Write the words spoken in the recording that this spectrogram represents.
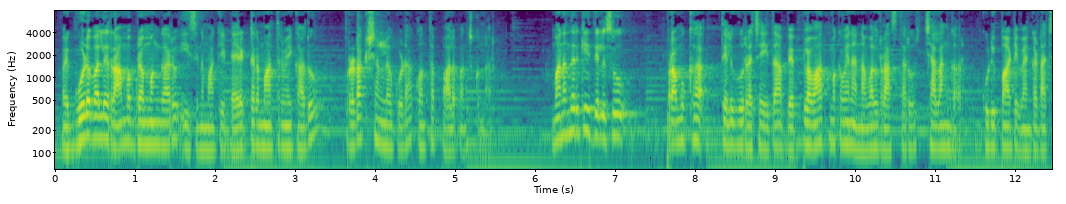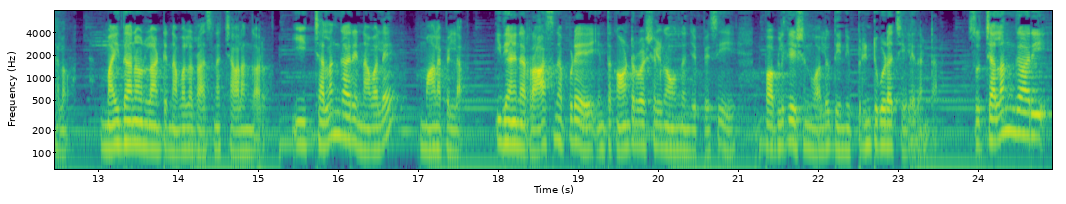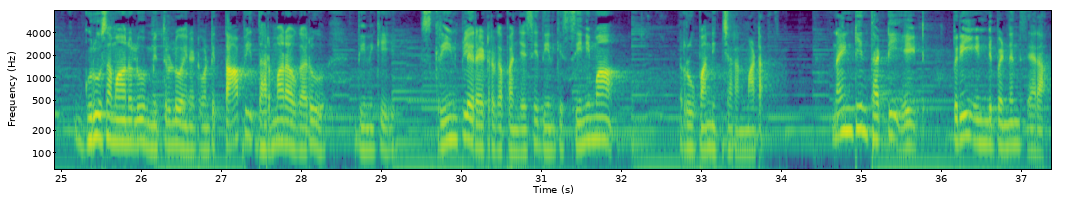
మరి గూడవల్లి రామబ్రహ్మం గారు ఈ సినిమాకి డైరెక్టర్ మాత్రమే కాదు ప్రొడక్షన్లో కూడా కొంత పాలు పంచుకున్నారు. మనందరికీ తెలుసు ప్రముఖ తెలుగు రచయిత విప్లవాత్మకమైన నవలు రాస్తారు చలంగారు. గుడిపాటి వెంకటాచలం. మైదానం లాంటి నవలు రాసిన చలంగారు. ఈ చలంగారి నవలే మాలపిల్ల. ఇది ఆయన రాసినప్పుడే ఇంత కాంట్రవర్షియల్గా ఉందని చెప్పేసి పబ్లికేషన్ వాళ్ళు దీన్ని ప్రింట్ కూడా చేయలేదంట. సో చలంగారి గురు సమానులు మిత్రులు అయినటువంటి తాపి ధర్మారావు గారు దీనికి స్క్రీన్ ప్లే రైటర్గా పనిచేసి దీనికి సినిమా రూపాన్ని ఇచ్చారనమాట nineteen thirty eight pre independence era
